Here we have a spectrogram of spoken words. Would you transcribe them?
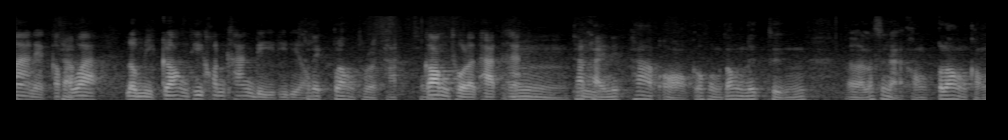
มากๆเนี่ยก็เพราะว่า เรามีกล้องที่ค่อนข้างดีทีเดียว เขาเรียกกล้องโทรทัศน์ใช่ไหมกล้องโทรทัศน์ฮะ อืมถ้าใครนึกภาพออกก็คงต้องนึกถึงเอ่อลักษณะของกล้องของ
